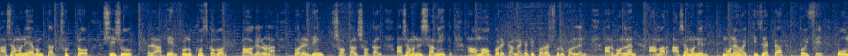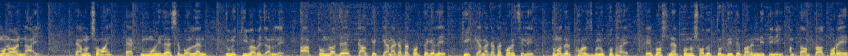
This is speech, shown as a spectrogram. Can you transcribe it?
আশামণি এবং তার ছোট্ট শিশু রাফির কোনো খোঁজখবর পাওয়া গেল না। পরের দিন সকাল সকাল আশামণির স্বামী হাওমাও করে কান্নাকাটি করা শুরু করলেন। আর বললেন, আমার আশামণির মনে হয় কিছু একটা হয়েছে ও মনে হয় নাই। এমন সময় এক মহিলা এসে বললেন, তুমি কীভাবে জানলে? আর তোমরা যে কালকে কেনাকাটা করতে গেলে, কি কেনাকাটা করেছিলে? তোমাদের খরচগুলো কোথায়? এ প্রশ্নের কোনো সদুত্তর দিতে পারেননি তিনি। আমতা করে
